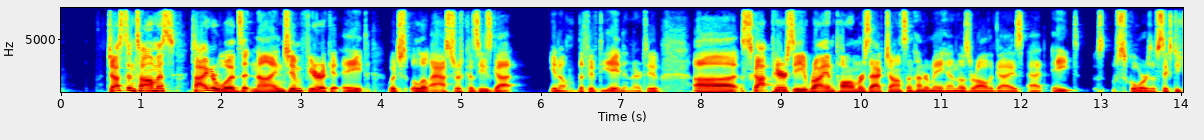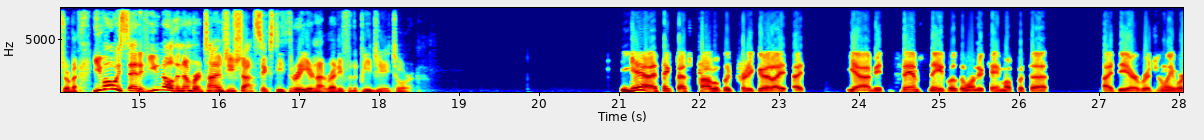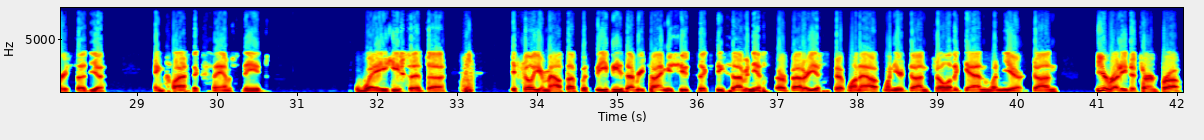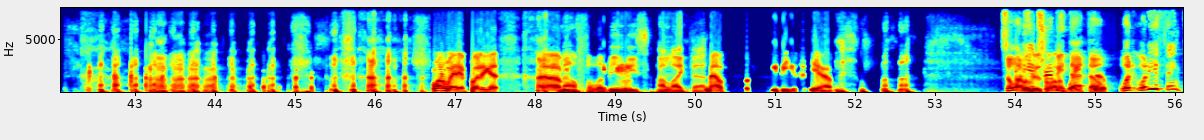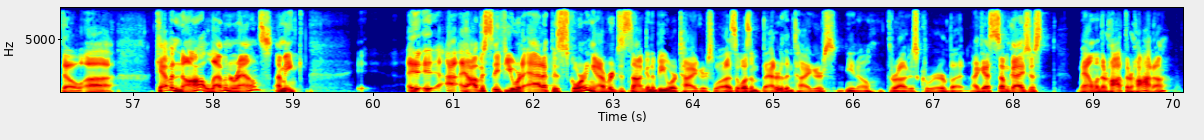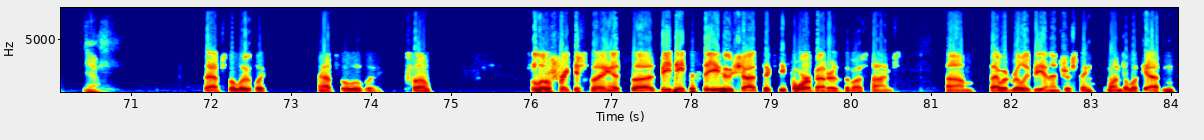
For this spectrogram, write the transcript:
Justin Thomas, Tiger Woods at nine, Jim Furyk at eight, which a little asterisk because he's got you know the 58 in there too. Uh, Scott Piercy, Ryan Palmer, Zach Johnson, Hunter Mahan. Those are all the guys at eight scores of 62 or better. You've always said if you know the number of times you shot 63, you're not ready for the PGA Tour. Yeah, I think that's probably pretty good. I, I yeah, I mean, Sam Snead was the one who came up with that idea originally, where he said, "Yeah, in classic Sam Snead way, he said, uh, you fill your mouth up with BBs every time you shoot 67 you, or better. You spit one out. When you're done, fill it again. When you're done, you're ready to turn pro." one way of putting it. Um, Mouthful of BBs. I like that. Mouthful of BBs. Yeah. So what I do you lose a lot of attribute that though? too. What what do you think though? Uh, Kevin Na, eleven rounds. I mean, it, it, I, obviously, if you were to add up his scoring average, it's not going to be where Tigers was. It wasn't better than Tigers, you know, throughout his career. But I guess some guys just man, when they're hot, they're hot, huh? Yeah. Absolutely, absolutely. So it's a little freakish thing. It's uh, it'd be neat to see who shot 64 better the most times. Um, that would really be an interesting one to look at, and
